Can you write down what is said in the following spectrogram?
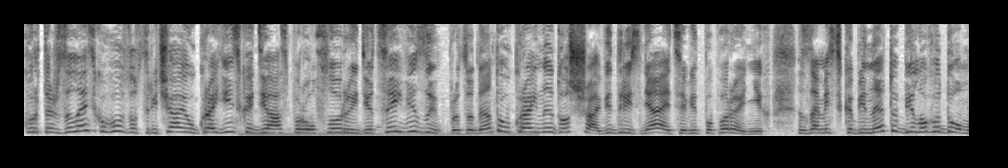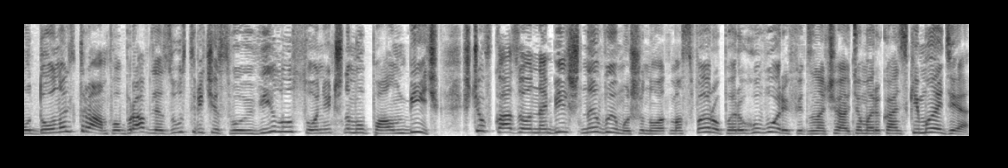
Кортеж Зеленського зустрічає українська діаспора у Флориді. Цей візит президента України до США відрізняється від попередніх. Замість кабінету Білого Дому Дональд Трамп обрав для зустрічі свою вілу у сонячному Палм-Біч, що вказує на більш невимушену атмосферу переговорів. Відзначають американські медіа.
